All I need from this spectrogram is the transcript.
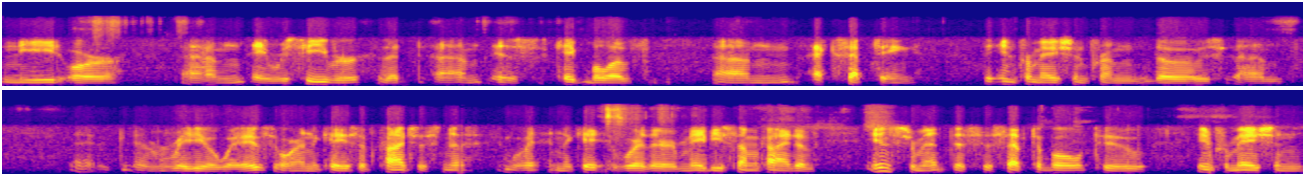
need or um, a receiver that um, is capable of um, accepting the information from those um, radio waves, or in the case of consciousness, in the case where there may be some kind of instrument that's susceptible to information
